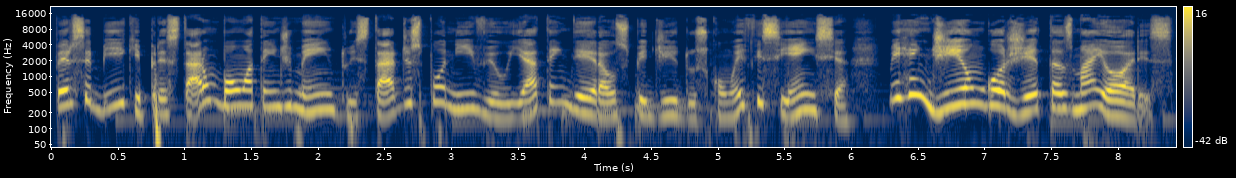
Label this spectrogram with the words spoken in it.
percebi que prestar um bom atendimento, estar disponível e atender aos pedidos com eficiência me rendiam gorjetas maiores,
